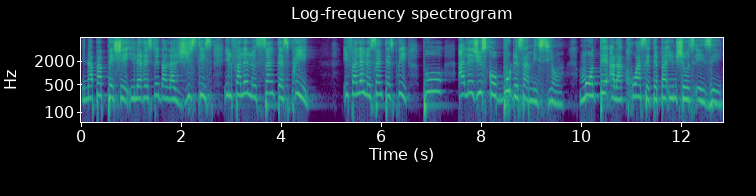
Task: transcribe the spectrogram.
Il n'a pas péché. Il est resté dans la justice. Il fallait le Saint-Esprit. Il fallait le Saint-Esprit pour aller jusqu'au bout de sa mission. Monter à la croix, ce n'était pas une chose aisée.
